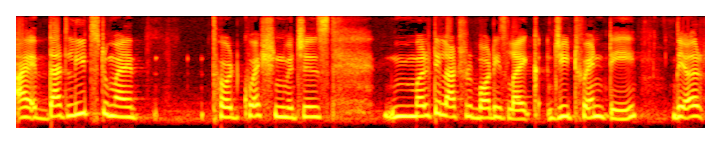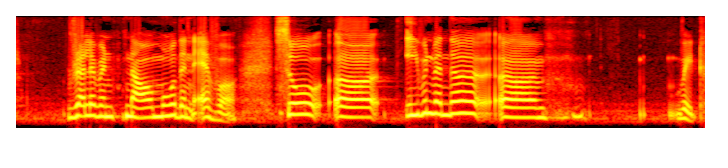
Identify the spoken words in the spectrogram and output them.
I, that leads to my third question, which is multilateral bodies like G20, they are relevant now more than ever. So uh, even when the uh, wait,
